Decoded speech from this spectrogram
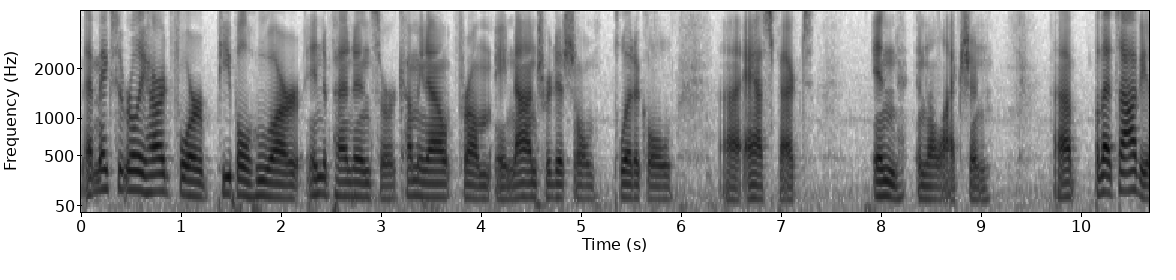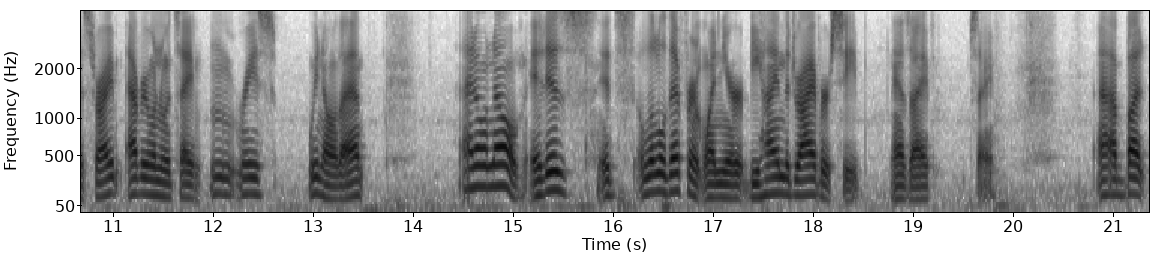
That makes it really hard for people who are independents or coming out from a non traditional political uh, aspect in an election. Uh, but that's obvious, right? Everyone would say, mm, Reese, we know that. I don't know. It is. It's a little different when you're behind the driver's seat. as I say. Uh, but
